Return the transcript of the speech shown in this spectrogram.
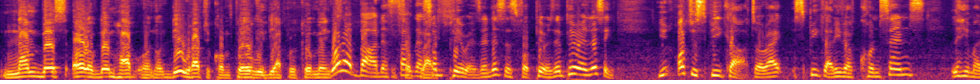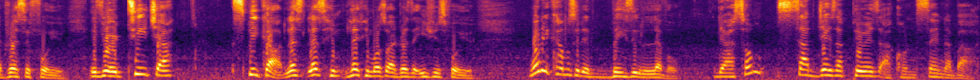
numbers all of them have or not, they will have to compare okay. with their procurement. What about the fact supplies. that some parents, and this is for parents, and parents, listen, you ought to speak out, all right? Speak out. If you have concerns, let him address it for you. If you're a teacher, speak out. Let's let him let him also address the issues for you. When it comes to the basic level, there are some subjects that parents are concerned about.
